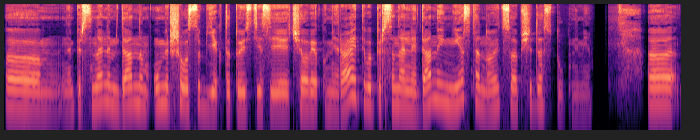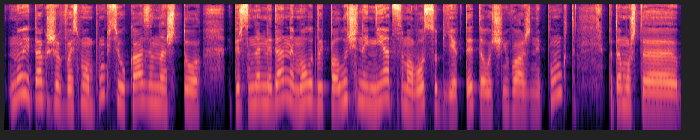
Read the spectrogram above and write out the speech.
э, персональным данным умершего субъекта. То есть, если человек умирает, его персональные данные не становятся общедоступными. Э, ну и также в восьмом пункте указано, что персональные данные могут быть получены не от самого субъекта. Это очень важный пункт, потому что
